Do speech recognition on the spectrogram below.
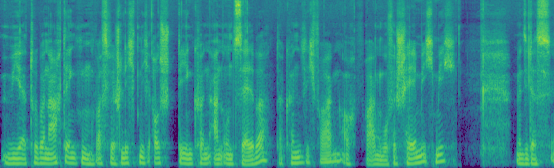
wir darüber nachdenken, was wir schlicht nicht ausstehen können an uns selber. Da können Sie sich fragen, auch fragen, wofür schäme ich mich? Wenn Sie das äh,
